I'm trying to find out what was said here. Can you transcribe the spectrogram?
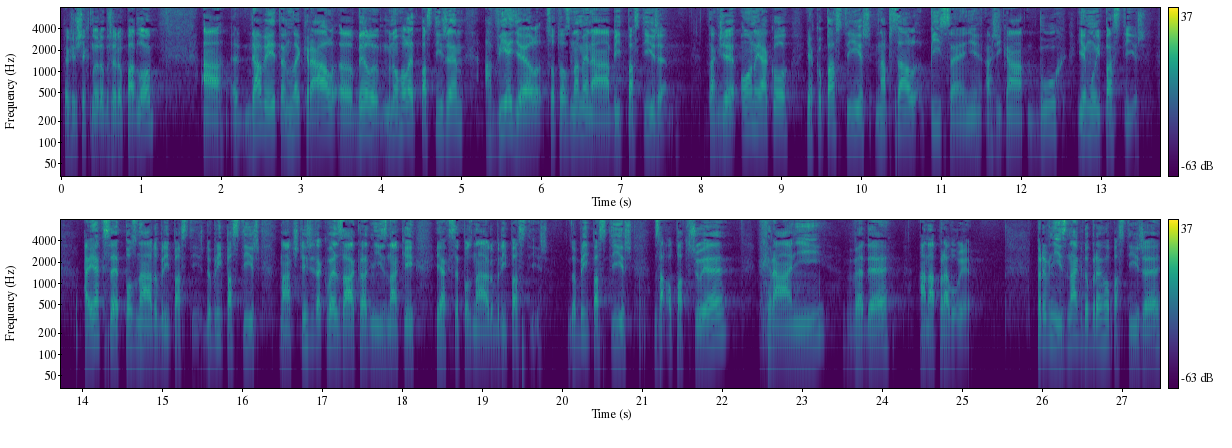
takže všechno dobře dopadlo. A David, tenhle král, eh, byl mnoho let pastýřem a věděl, co to znamená být pastýřem. Takže on jako, jako pastýř napsal píseň a říká, Bůh je můj pastýř. A jak se pozná dobrý pastýř? Dobrý pastýř má čtyři takové základní znaky, jak se pozná dobrý pastýř. Dobrý pastýř zaopatřuje, chrání, vede a napravuje. První znak dobrého pastýře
